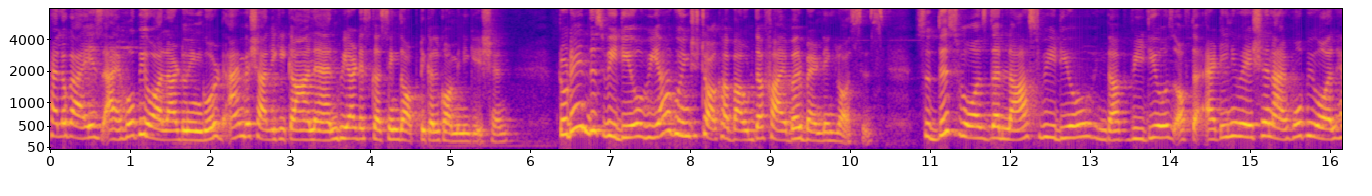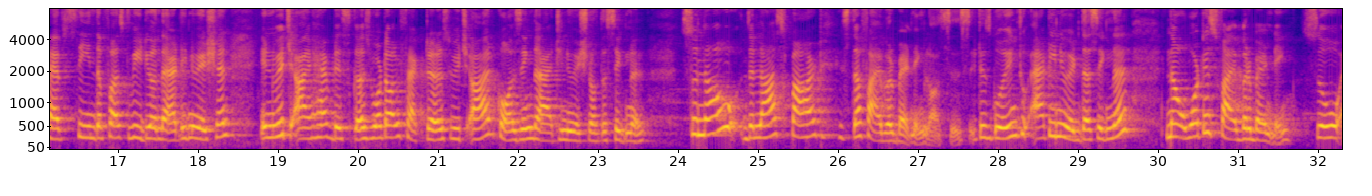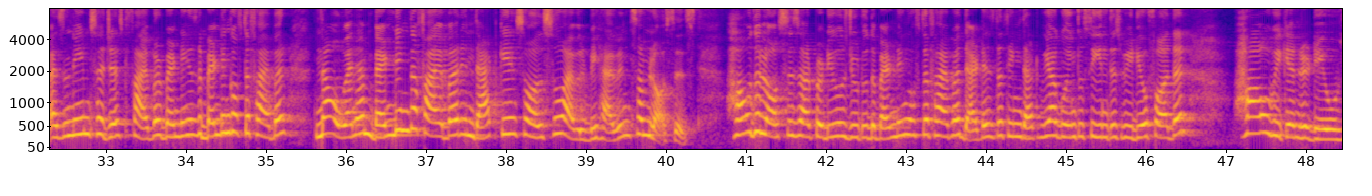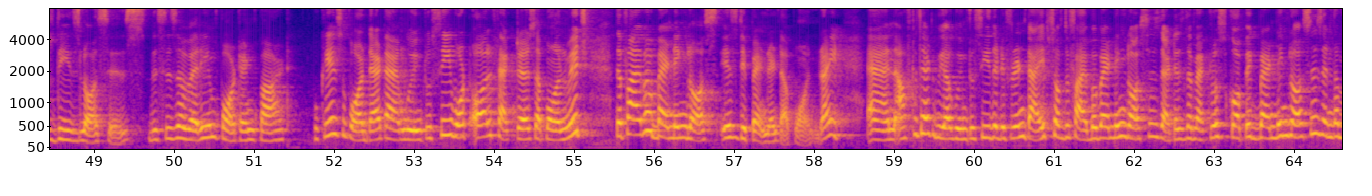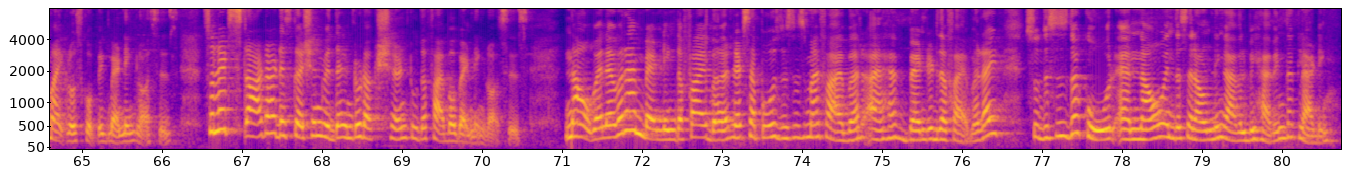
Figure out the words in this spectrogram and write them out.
Hello guys, I hope you all are doing good. I am Vaishali Kikan and we are discussing the optical communication. Today in this video, we are going to talk about the fiber bending losses. So this was the last video in the videos of the attenuation. I hope you all have seen the first video on the attenuation in which I have discussed what all factors which are causing the attenuation of the signal. So now the last part is the fiber bending losses. It is going to attenuate the signal. Now what is fiber bending? So as the name suggests fiber bending is the bending of the fiber. Now when I am bending the fiber in that case also I will be having some losses. How the losses are produced due to the bending of the fiber that is the thing that we are going to see in this video further. How we can reduce these losses. This is a very important part okay so for that i am going to see what all factors upon which the fiber bending loss is dependent upon right? And after that we are going to see the different types of the fiber bending losses that is the macroscopic bending losses and the microscopic bending losses. So let's start our discussion with the introduction to the fiber bending losses. Now whenever i'm bending the fiber let's suppose this is my fiber i have bended the fiber right? So this is the core and now in the surrounding i will be having the cladding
